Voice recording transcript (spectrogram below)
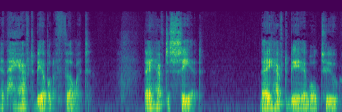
and they have to be able to fill it. They have to see it. They have to be able to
